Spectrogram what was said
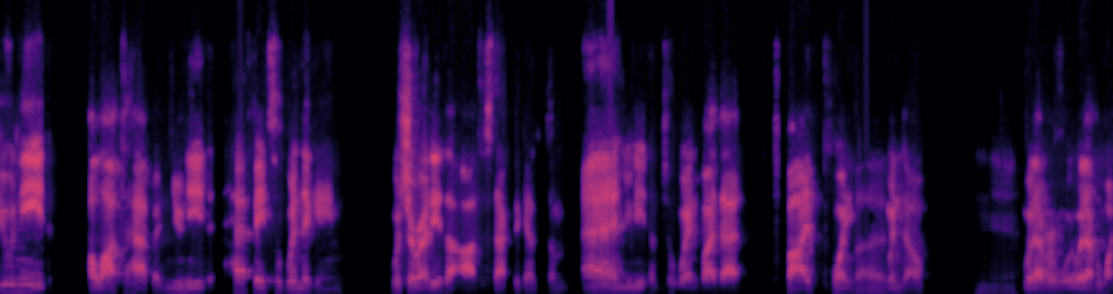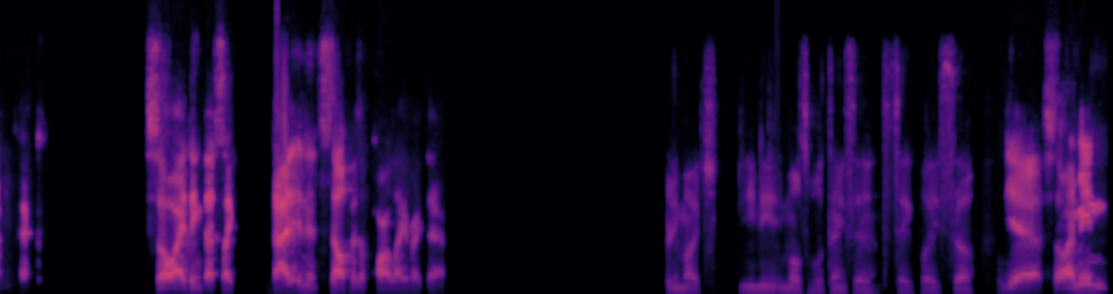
you need a lot to happen. You need Hefe to win the game, which already the odds are stacked against him, and you need him to win by that five point But window, yeah. whatever whatever one you pick. So I think that's like that in itself is a parlay right there. pretty much you need multiple things to, to take place. So Yeah. So I mean,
